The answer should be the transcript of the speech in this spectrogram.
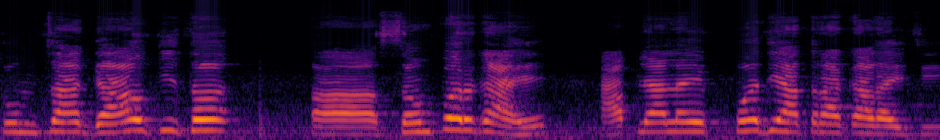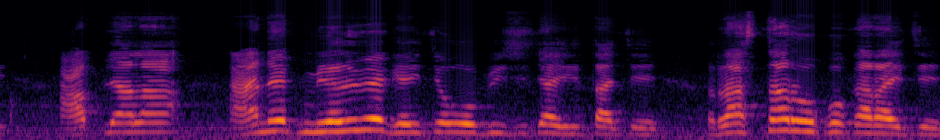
तुमचा गाव तिथं संपर्क आहे. आपल्याला एक पदयात्रा काढायची. आपल्याला अनेक मेळवे घ्यायचे ओबीसीच्या हिताचे रस्ता रोको करायचे.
